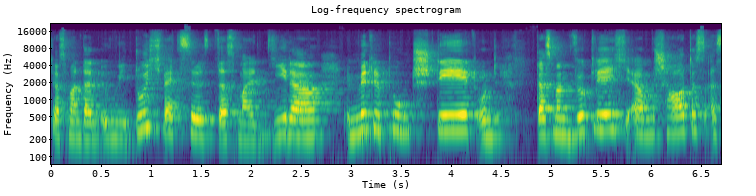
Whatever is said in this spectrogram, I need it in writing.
dass man dann irgendwie durchwechselt, dass mal jeder im Mittelpunkt steht und dass man wirklich ähm, schaut, dass es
